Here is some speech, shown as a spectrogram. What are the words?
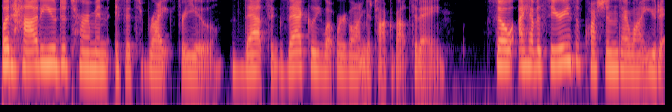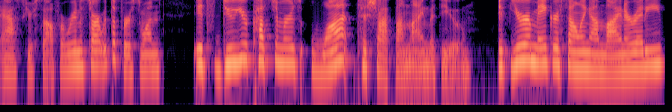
But how do you determine if it's right for you? That's exactly what we're going to talk about today. So, I have a series of questions I want you to ask yourself, and we're going to start with the first one. It's Do your customers want to shop online with you? If you're a maker selling online already,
